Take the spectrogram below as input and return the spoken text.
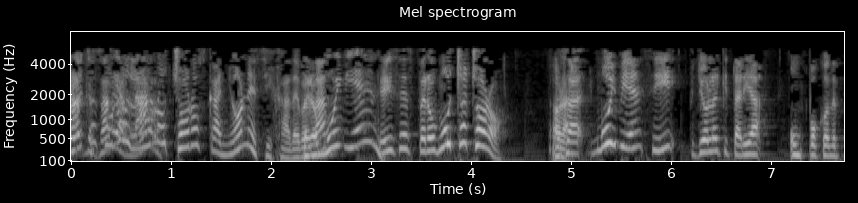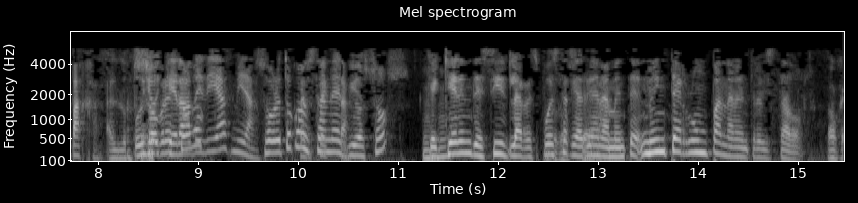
no, pero que sabe unos, hablar. unos choros cañones, hija, de Pero verdad. muy bien. ¿Qué dices? Pero mucho choro. Ahora- o sea, muy bien, sí. Yo le quitaría un poco de paja lo tuyo, Sobre que era todo- de días, mira. Sobre todo cuando están nerviosos, que quieren decir la respuesta que ya tienen en la mente, no interrumpan al entrevistador. Ok.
